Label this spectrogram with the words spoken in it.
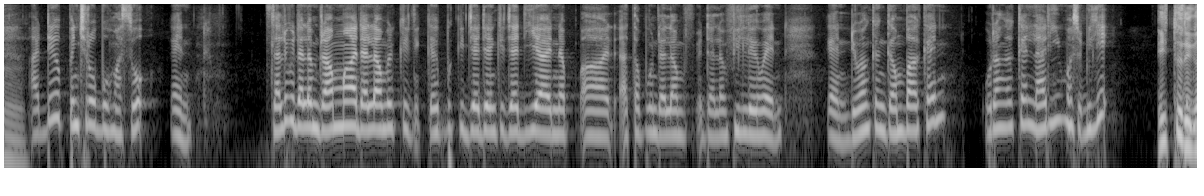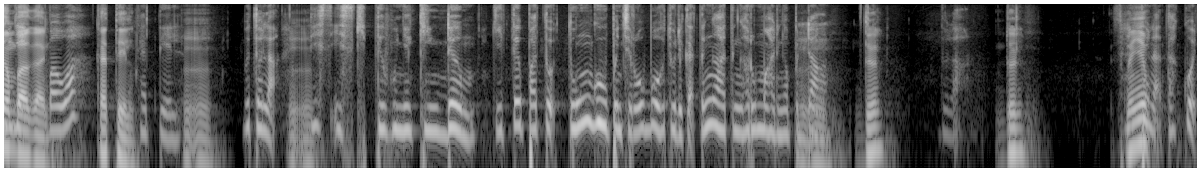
Hmm. Ada penceroboh masuk kan. Selalu dalam drama, dalam ke- ke- kejadian-kejadian uh, ataupun dalam dalam filem kan. Kan, dia orang akan gambarkan orang akan lari masuk bilik, itu digambarkan bawah katil katil. hmm Betul tak? Mm-mm. This is kita punya kingdom. Kita patut tunggu penceroboh tu dekat tengah-tengah rumah dengan pedang. Mm-mm. betul Betul tak? betul Kenapa sebenarnya nak takut?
